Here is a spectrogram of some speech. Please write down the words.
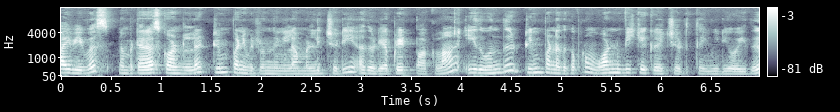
ஹாய் வீவர்ஸ் நம்ம டெராஸ்கார்டனில் ட்ரிம் பண்ணி விட்டுருந்தீங்களா மல்லிச்செடி? அதோடைய அப்டேட் பார்க்கலாம். இது வந்து ட்ரிம் பண்ணதுக்கப்புறம் ஒன் வீக்கே கழிச்சு எடுத்த வீடியோ இது.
